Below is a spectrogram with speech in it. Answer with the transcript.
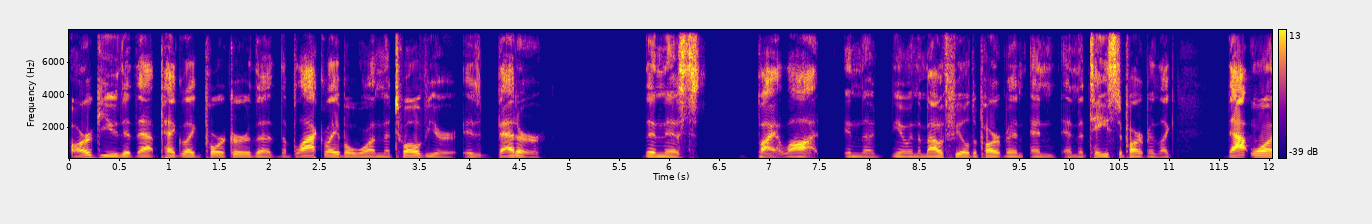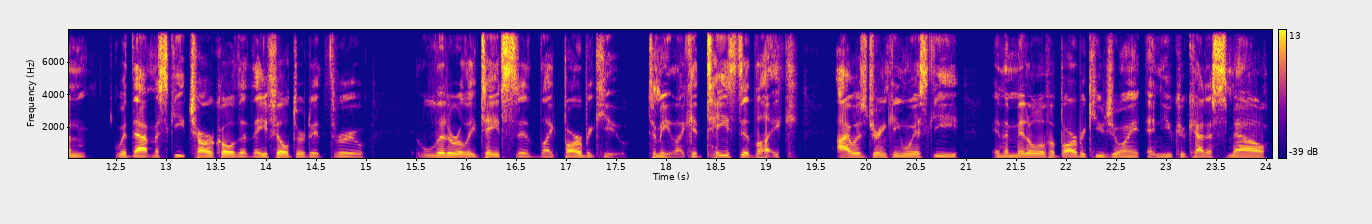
argue that that peg leg porker, the the black label one, the 12 year is better than this by a lot in the, you know, in the mouthfeel department and and the taste department like that one with that mesquite charcoal that they filtered it through it literally tasted like barbecue to me like it tasted like I was drinking whiskey in the middle of a barbecue joint and you could kind of smell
